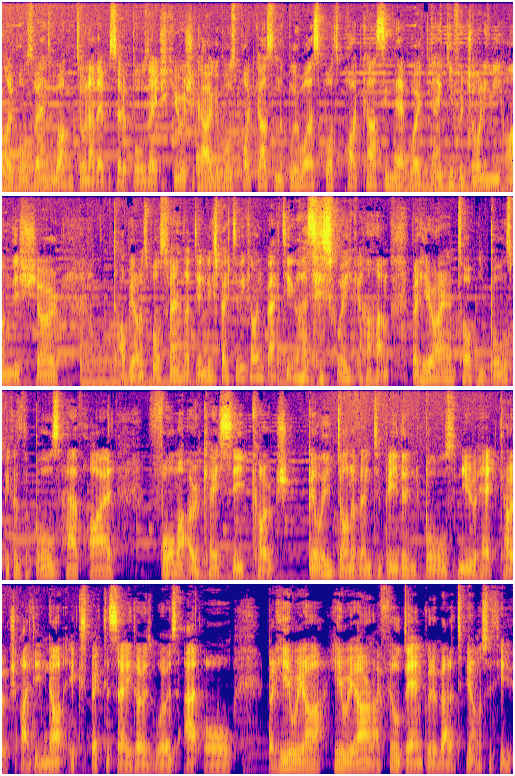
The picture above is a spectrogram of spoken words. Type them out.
Hello, Bulls fans, and welcome to another episode of Bulls HQ, a Chicago Bulls podcast on the Blue Wire Sports Podcasting Network. Thank you for joining me on this show. I'll be honest, Bulls fans, I didn't expect to be coming back to you guys this week, um, but here I am talking Bulls because the Bulls have hired former OKC coach Billy Donovan to be the Bulls' new head coach. I did not expect to say those words at all, but here we are. Here we are, and I feel damn good about it, to be honest with you.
